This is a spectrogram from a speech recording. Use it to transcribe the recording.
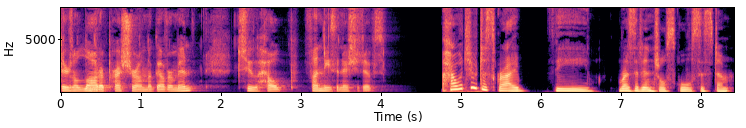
there's a lot of pressure on the government to help fund these initiatives. How would you describe the residential school system.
